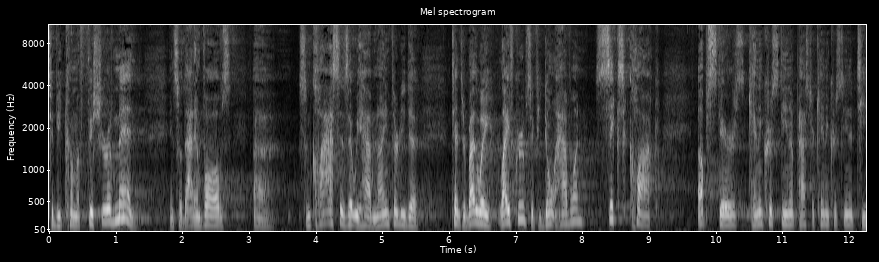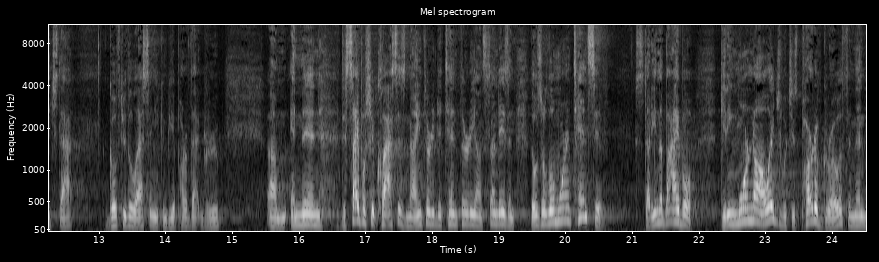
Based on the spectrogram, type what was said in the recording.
to become a fisher of men. And so that involves uh, some classes that we have, 9.30 to 10.30. By the way, life groups, if you don't have one, 6 o'clock upstairs. Ken and Christina, Pastor Ken and Christina teach that. Go through the lesson. You can be a part of that group. Um, and then discipleship classes, 9.30 to 10.30 on Sundays. And those are a little more intensive. Studying the Bible, getting more knowledge, which is part of growth. And then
